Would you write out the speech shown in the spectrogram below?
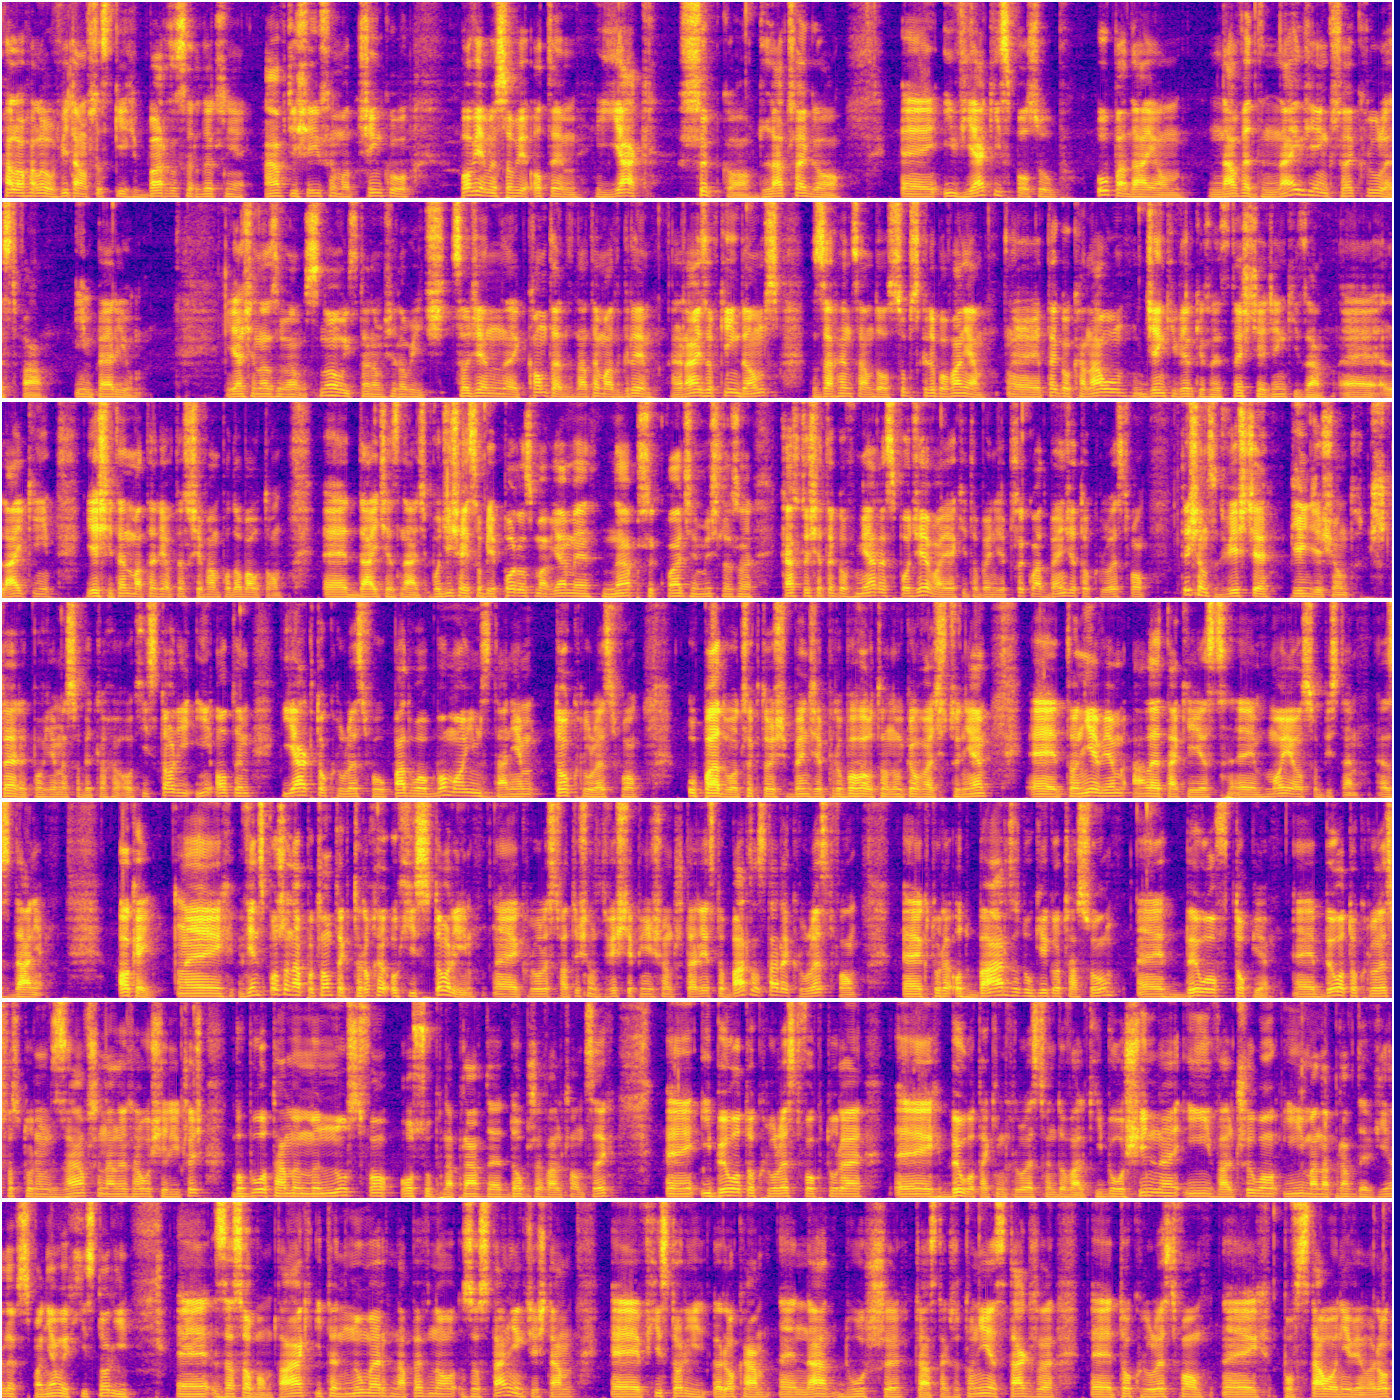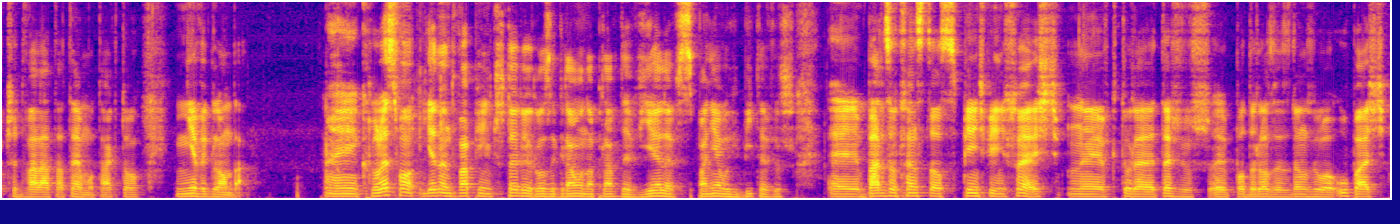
Halo, halo, witam wszystkich bardzo serdecznie. A w dzisiejszym odcinku powiemy sobie o tym, jak szybko, dlaczego e, i w jaki sposób upadają nawet największe królestwa imperium. Ja się nazywam Snow i staram się robić codzienny content na temat gry Rise of Kingdoms. Zachęcam do subskrybowania e, tego kanału. Dzięki wielkie, że jesteście, dzięki za e, lajki. Jeśli ten materiał też się Wam podobał, to e, dajcie znać, bo dzisiaj sobie porozmawiamy na przykładzie. Myślę, że każdy się tego w miarę spodziewa, jaki to będzie przykład. Będzie to Królestwo 1254. Powiemy sobie trochę o historii i o tym, jak to królestwo upadło, bo moim zdaniem to królestwo upadło. Czy ktoś będzie próbował to nukować, czy nie, e, to nie wiem, ale takie jest e, moje osobiste zdanie. Ok, więc może na początek trochę o historii e, Królestwa 1254. Jest to bardzo stare królestwo, e, które od bardzo długiego czasu e, było w topie. Było to królestwo, z którym zawsze należało się liczyć, bo było tam mnóstwo osób naprawdę dobrze walczących. I było to królestwo, które było takim królestwem do walki. Było silne i walczyło i ma naprawdę wiele wspaniałych historii za sobą, tak? I ten numer na pewno zostanie gdzieś tam w historii Roka na dłuższy czas. Także to nie jest tak, że to królestwo powstało, nie wiem, rok czy dwa lata temu, tak? To nie wygląda. E, Królestwo 1, 2, 5, 4 rozegrało naprawdę wiele wspaniałych bitew już e, bardzo często z 5, 5, 6, w które też już e, po drodze zdążyło upaść,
